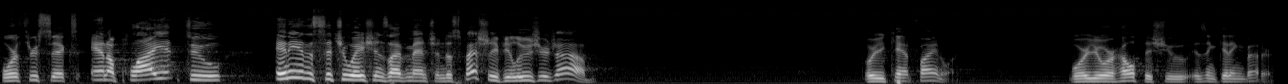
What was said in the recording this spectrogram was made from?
4 through 6, and apply it to any of the situations I've mentioned, especially if you lose your job or you can't find one or your health issue isn't getting better.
